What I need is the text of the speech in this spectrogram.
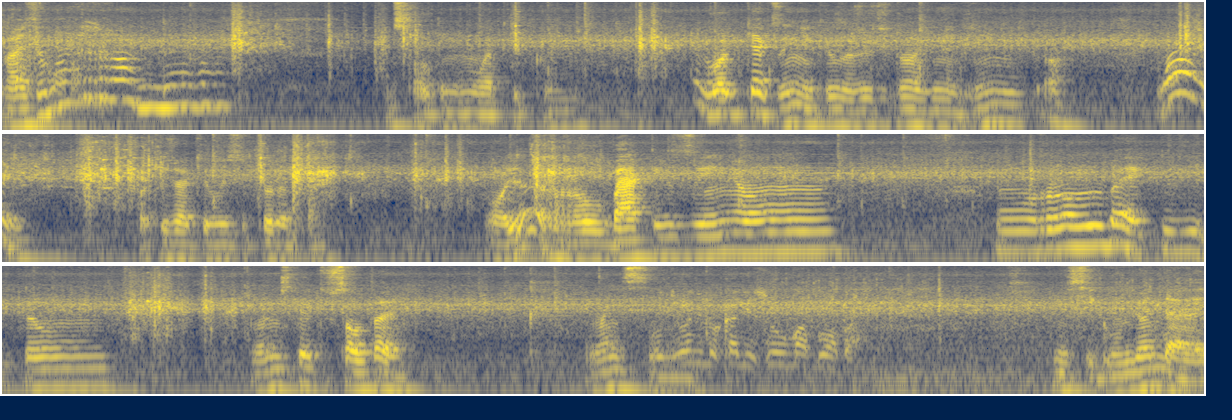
Mais uma ronda. Vamos alguém no épico. É logo que é a cozinha, aqueles às vezes estão aqui na cozinha. Oh. Uau! Que já aquilo isso toda, pá. Olha, rollbackzinho. Um rollbackzinho. Agora não sei o que saltar. Lá em cima. No segundo andar.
